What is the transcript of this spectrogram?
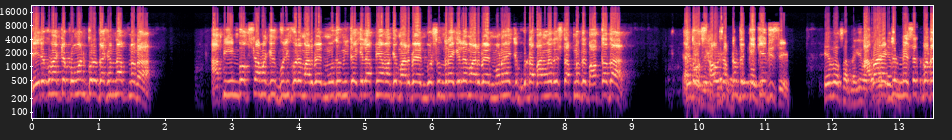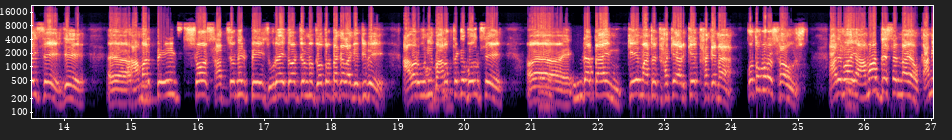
এরকম একটা প্রমাণ করে দেখেন না আপনারা। আপনি ইনবক্সে আমাকে গুলি করে মারবেন মধুমিতা গেলে আপনি আমাকে মারবেন বসুন্ধরা গেলে মারবেন মনে হয় যে গোটা বাংলাদেশটা আপনাদের বাপদাদা এত সাহস আপনাদের কে কে দিছে। আবার একজন মেসেজ পাঠাইছে যে আমার পেজ সহ সাতজনের পেজ উড়াই দেওয়ার জন্য যত টাকা লাগে দিবে। আবার উনি ভারত থেকে বলছে ইন দা টাইম কে মাঠে থাকে আর কে থাকে না। কত বড় সাহস। আরে ভাই আমার দেশের নায়ক। আমি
